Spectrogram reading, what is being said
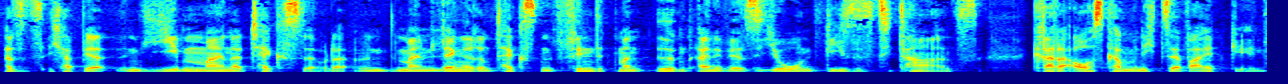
also ich habe ja in jedem meiner Texte oder in meinen längeren Texten findet man irgendeine Version dieses Zitats. Geradeaus kann man nicht sehr weit gehen,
